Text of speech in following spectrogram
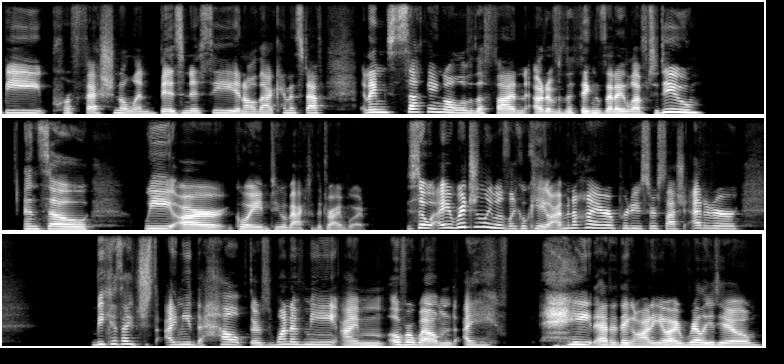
be professional and businessy and all that kind of stuff. And I'm sucking all of the fun out of the things that I love to do. And so we are going to go back to the drawing board. So I originally was like, okay, I'm going to hire a producer slash editor because I just I need the help. There's one of me. I'm overwhelmed. I hate editing audio. I really do.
